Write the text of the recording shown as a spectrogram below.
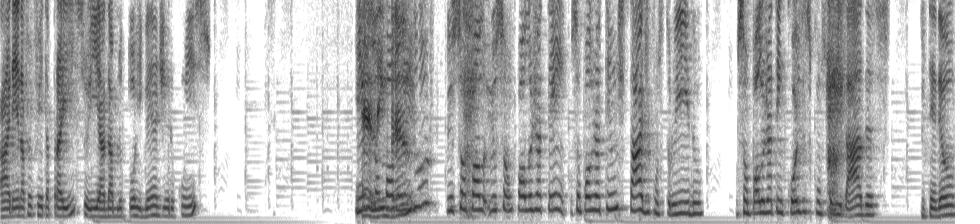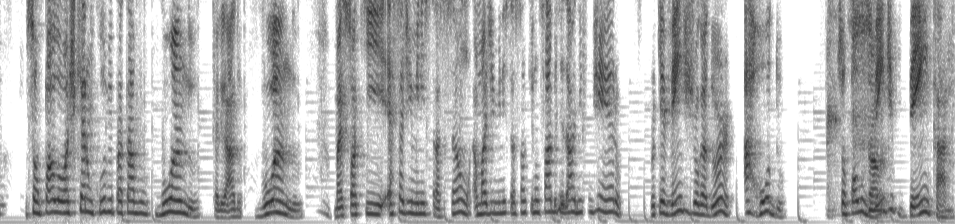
a arena foi feita para isso e a W Torre ganha dinheiro com isso. E é, o São Paulo- lembrando. e o São Paulo, e o São Paulo já tem, o São Paulo já tem um estádio construído. O São Paulo já tem coisas consolidadas, entendeu? O São Paulo eu acho que era um clube para estar voando, tá ligado? Voando. Mas só que essa administração é uma administração que não sabe lidar nem com dinheiro, porque vende jogador a rodo. O São Paulo Só- vende bem, cara.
